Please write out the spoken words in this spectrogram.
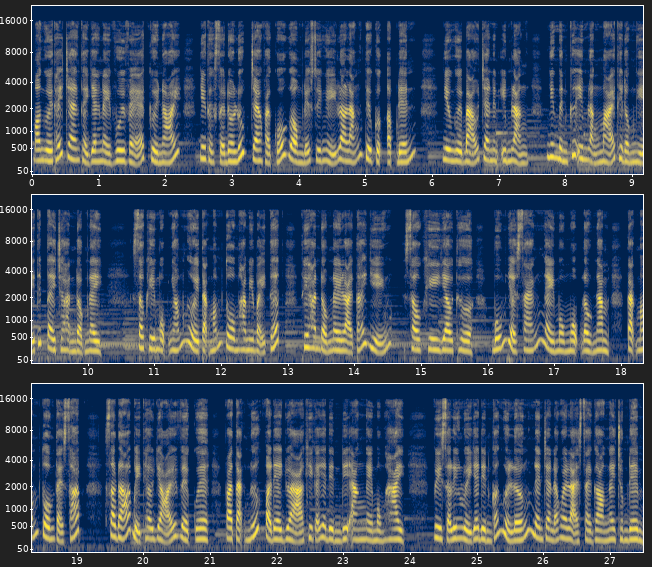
Mọi người thấy Trang thời gian này vui vẻ, cười nói, nhưng thực sự đôi lúc Trang phải cố gồng để suy nghĩ lo lắng tiêu cực ập đến. Nhiều người bảo Trang nên im lặng, nhưng mình cứ im lặng mãi thì đồng nghĩa tiếp tay cho hành động này. Sau khi một nhóm người tặng mắm tôm 27 Tết, thì hành động này lại tái diễn. Sau khi giao thừa 4 giờ sáng ngày mùng 1 đầu năm tạt mắm tôm tại shop, sau đó bị theo dõi về quê và tạt nước và đe dọa khi cả gia đình đi ăn ngày mùng 2. Vì sợ liên lụy gia đình có người lớn nên Trang đã quay lại Sài Gòn ngay trong đêm.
